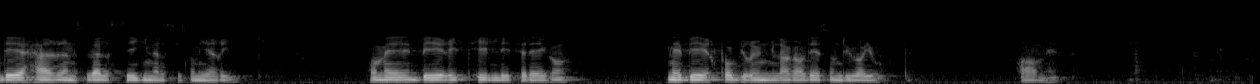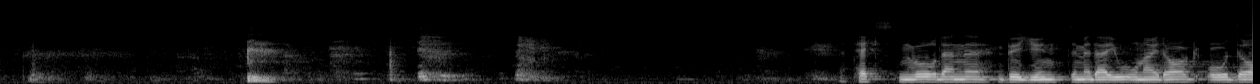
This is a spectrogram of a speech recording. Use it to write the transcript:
det er Herrens velsignelse som gir rik. Og vi ber i tillit til deg, og vi ber på grunnlag av det som du har gjort. Amen. Teksten vår denne begynte med de ordene i dag, og da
